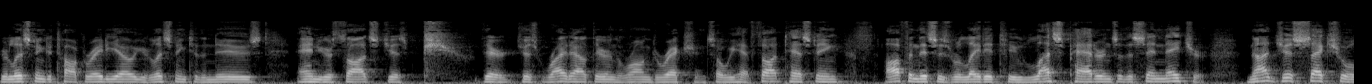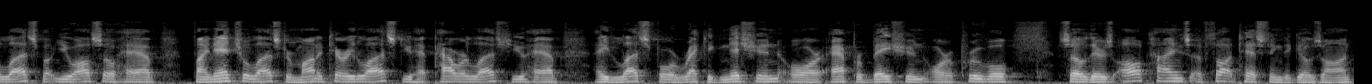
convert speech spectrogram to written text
you're listening to talk radio, you're listening to the news, and your thoughts just they're just right out there in the wrong direction. So we have thought testing. Often this is related to lust patterns of the sin nature not just sexual lust, but you also have financial lust or monetary lust. You have power lust. You have a lust for recognition or approbation or approval. So there's all kinds of thought testing that goes on.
